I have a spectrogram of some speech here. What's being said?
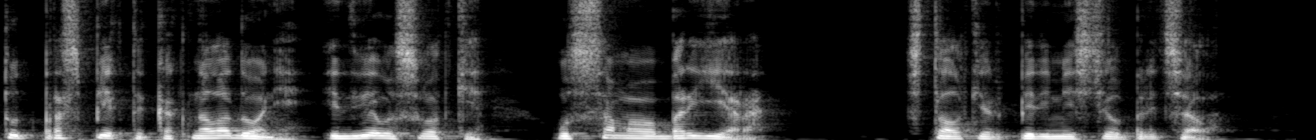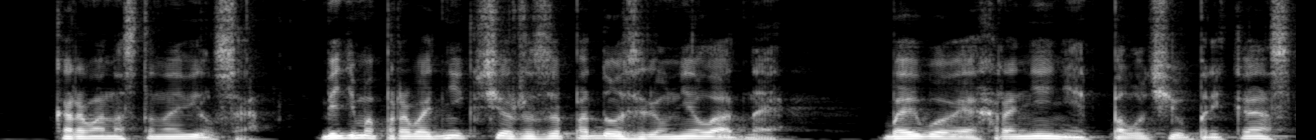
Тут проспекты, как на ладони, и две высотки. У самого барьера». Сталкер переместил прицел. Караван остановился. Видимо, проводник все же заподозрил неладное. Боевое охранение, получив приказ,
